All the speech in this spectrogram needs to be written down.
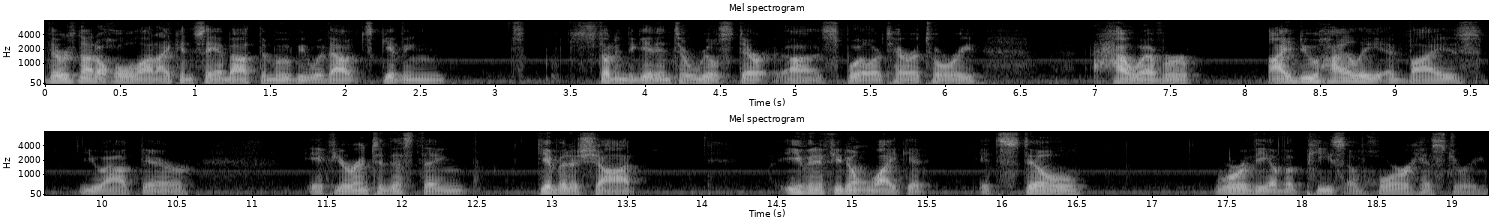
there's not a whole lot I can say about the movie without giving, starting to get into real uh, spoiler territory. However, I do highly advise you out there, if you're into this thing, give it a shot. Even if you don't like it, it's still worthy of a piece of horror history.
